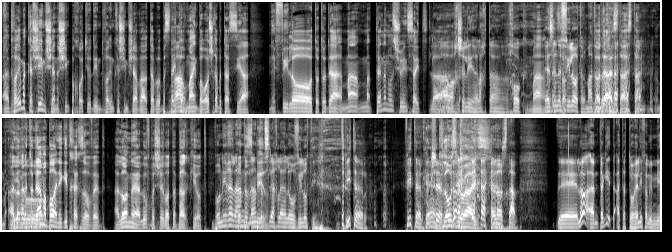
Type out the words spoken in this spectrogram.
הדברים הקשים שאנשים פחות יודעים, דברים קשים שעברת, ב state. of mind, בראש שלך בתעשייה, נפילות, או אתה יודע, מה, מה- תן לנו איזשהו insight ל... וואו, אח שלי, הלכת רחוק. מה? איזה? נפילות, על מה אתה לא יודע, מדבר? אז אתה כאילו- אתה יודע מה? בוא, אני אגיד לך איך זה עובד. אלון אה, אלוף בשאלות הדארקיות. בוא נראה בוא לאן. תצליח לה- להוביל אותי. פיטר, פיטר, כן. תקשיב. Close your eyes. לא, סתם. אה, לא, אה, תגיד, אתה תוהה לפעמים, מי-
